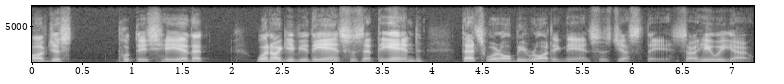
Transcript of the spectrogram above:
I've just put this here that when I give you the answers at the end, that's where I'll be writing the answers just there. So here we go.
